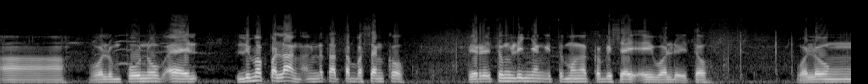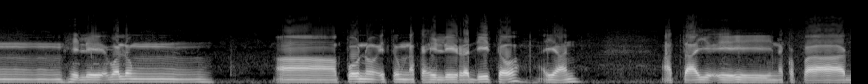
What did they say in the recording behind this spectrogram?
ah walong puno eh lima pa lang ang natatabasan ko. Pero itong linyang ito mga kabisay ay walo ito. Walong hili walong ah, puno itong nakahilira dito ayan at tayo ay nakapag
